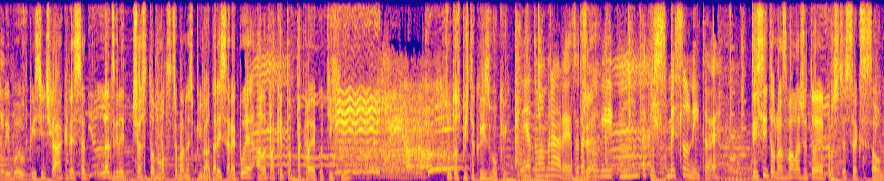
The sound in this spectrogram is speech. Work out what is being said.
Si libuju v písničkách, kde se let's kdy často moc třeba nespívá. Tady se repuje, ale pak je to takhle jako tichý. Jsou to spíš takový zvuky. Já to mám ráda, je to Že? takový, mm, takový smyslný to je. Ty si to nazvala, že to je prostě sex song.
